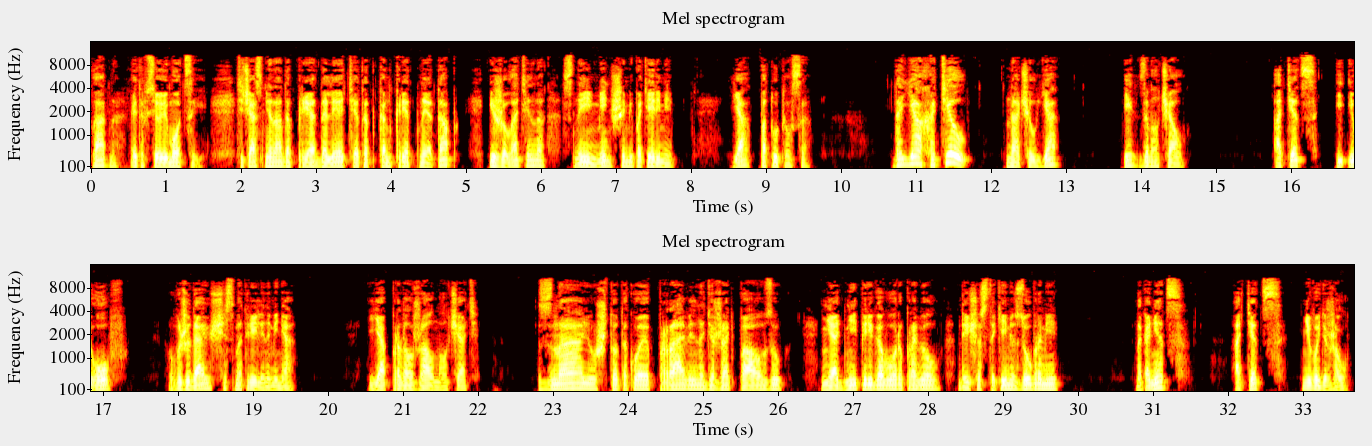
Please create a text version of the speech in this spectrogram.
Ладно, это все эмоции. Сейчас мне надо преодолеть этот конкретный этап и желательно с наименьшими потерями. Я потупился. Да я хотел, начал я и замолчал. Отец и Иов выжидающе смотрели на меня. Я продолжал молчать. Знаю, что такое правильно держать паузу, не одни переговоры провел, да еще с такими зубрами. Наконец, отец не выдержал.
